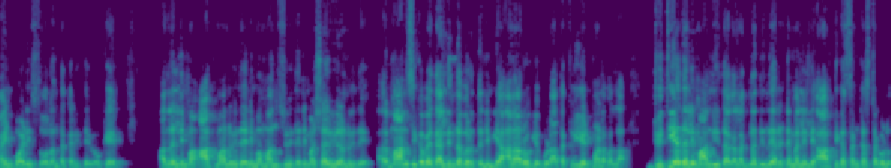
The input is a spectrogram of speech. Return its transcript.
ಮೈಂಡ್ ಬಾಡಿ ಸೋಲ್ ಅಂತ ಕರಿತೇವೆ ಓಕೆ ಅದರಲ್ಲಿ ನಿಮ್ಮ ಆತ್ಮನೂ ಇದೆ, ನಿಮ್ಮ ಮನಸ್ಸು ಇದೆ, ನಿಮ್ಮ ಶರೀರನೂ ಇದೆ. ಅದು ಮಾನಸಿಕ ವ್ಯತೆ ಅಲ್ಲಿಂದ ಬರುತ್ತೆ ನಿಮಗೆ, ಅನಾರೋಗ್ಯ ಕೂಡ ಆತ ಕ್ರಿಯೇಟ್ ಮಾಡಬಲ್ಲ. ದ್ವಿತೀಯದಲ್ಲಿ ಮಾಂದಿ ಇದ್ದಾಗ ಲಗ್ನದಿಂದ ಎರಡನೇ ಮನೆಯಲ್ಲಿ ಆರ್ಥಿಕ ಸಂಕಷ್ಟಗಳು,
